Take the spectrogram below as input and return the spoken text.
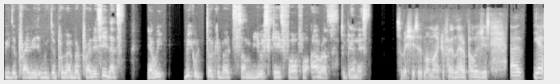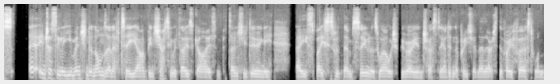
with the private with the programmable privacy. That's yeah we we could talk about some use case for for hours to be honest some issues with my microphone there. Apologies. Uh, yes, uh, interestingly, you mentioned Anons NFT. I've been chatting with those guys and potentially doing a, a spaces with them soon as well, which would be very interesting. I didn't appreciate that. They're actually the very first one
